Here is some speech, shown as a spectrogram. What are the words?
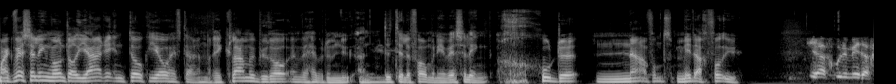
Mark Wesseling woont al jaren in Tokio, heeft daar een reclamebureau... en we hebben hem nu aan de telefoon, meneer Wesseling. Goedenavond, middag voor u. Ja, goedemiddag.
